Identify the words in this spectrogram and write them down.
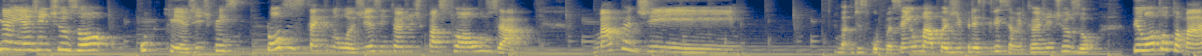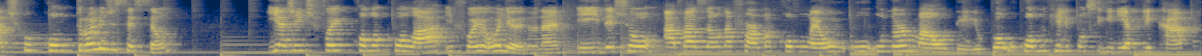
E aí a gente usou o que? A gente fez todas as tecnologias, então a gente passou a usar mapa de desculpa, sem o um mapa de prescrição. Então a gente usou piloto automático, controle de sessão e a gente foi, colocou lá e foi olhando, né? E deixou a vazão na forma como é o, o, o normal dele, o, o, como que ele conseguiria aplicar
